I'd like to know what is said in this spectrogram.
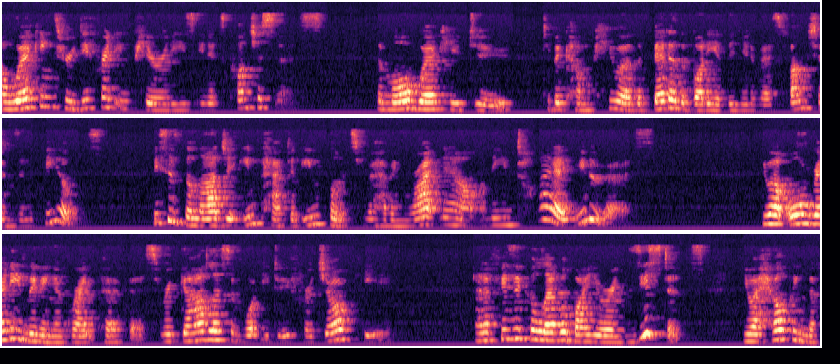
are working through different impurities in its consciousness. The more work you do to become pure, the better the body of the universe functions and feels. This is the larger impact and influence you are having right now on the entire universe. You are already living a great purpose, regardless of what you do for a job here. At a physical level, by your existence, you are helping the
